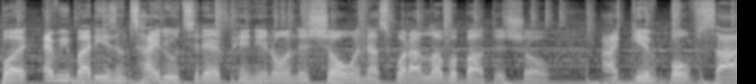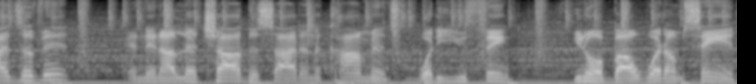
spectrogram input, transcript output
But everybody is entitled to their opinion on this show, and that's what I love about this show. I give both sides of it, and then I let y'all decide in the comments what do you think, you know, about what I'm saying.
